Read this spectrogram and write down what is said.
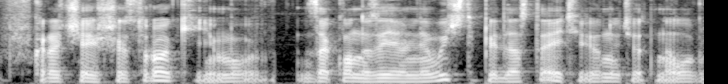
в кратчайшие сроки ему законно заявленный вычет предоставить и вернуть этот налог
